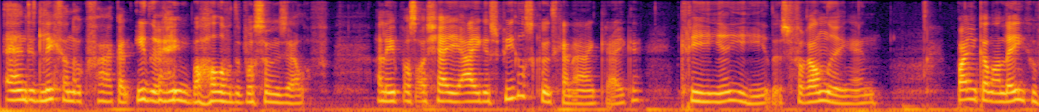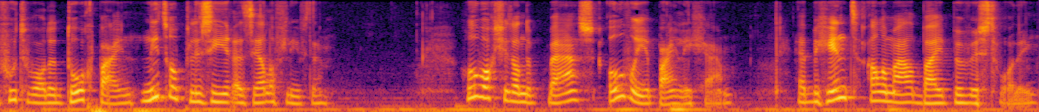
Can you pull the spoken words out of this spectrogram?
En dit ligt dan ook vaak aan iedereen behalve de persoon zelf. Alleen pas als jij je eigen spiegels kunt gaan aankijken, creëer je hier dus veranderingen Pijn kan alleen gevoed worden door pijn, niet door plezier en zelfliefde. Hoe word je dan de baas over je pijnlichaam? Het begint allemaal bij bewustwording.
